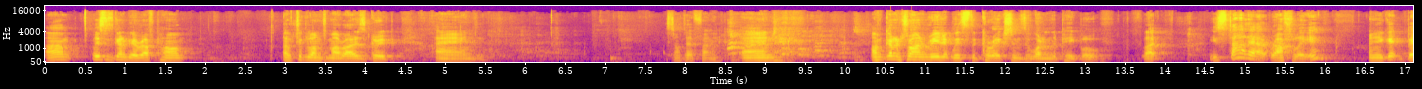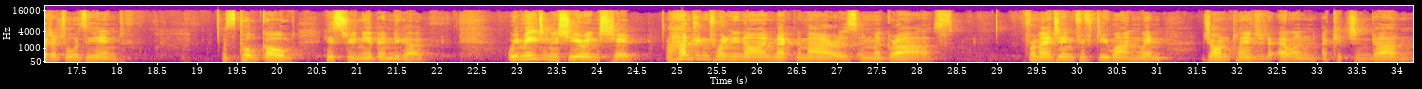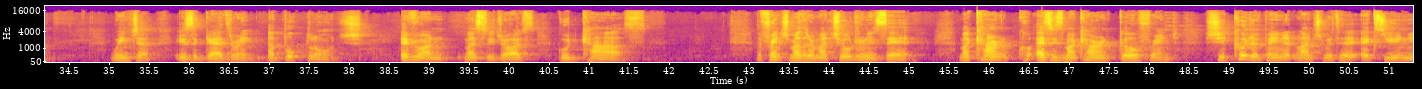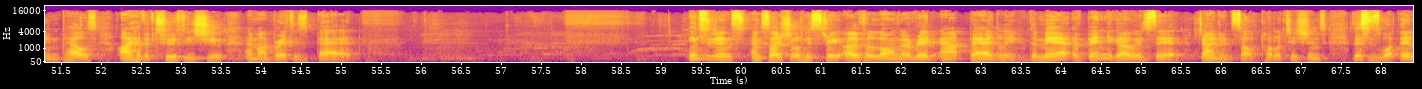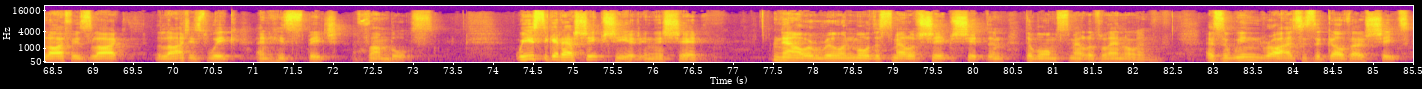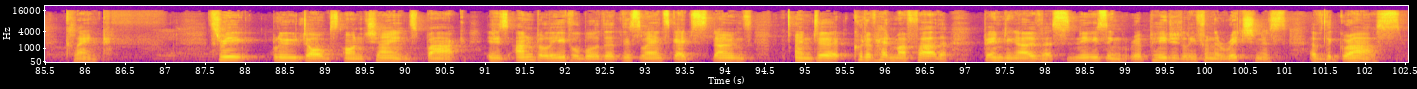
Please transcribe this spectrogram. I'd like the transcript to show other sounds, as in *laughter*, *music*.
Um, this is going to be a rough poem. I took along to my writers group, and it's not that funny. And I'm going to try and read it with the corrections of one of the people. Like, you start out roughly, and you get better towards the end. It's called Gold History near Bendigo. We meet in a shearing shed, 129 McNamaras and McGraths from 1851 when John planted Alan a kitchen garden. Winter is a gathering, a book launch. Everyone mostly drives good cars. The French mother of my children is there, my current, as is my current girlfriend. She could have been at lunch with her ex union pals. I have a tooth issue and my breath is bad. Incidents and social history over long are read out badly. The mayor of Bendigo is there. Don't insult politicians. This is what their life is like. The light is weak and his speech fumbles. We used to get our sheep sheared in this shed now a ruin, more the smell of sheep shit than the warm smell of lanolin. As the wind rises, the Galvo sheets clank. Three blue dogs on chains bark. It is unbelievable that this landscape, stones and dirt, could have had my father bending over, sneezing repeatedly from the richness of the grass.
